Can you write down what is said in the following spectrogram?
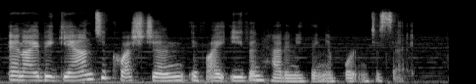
And I began to question if I even had anything important to say.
